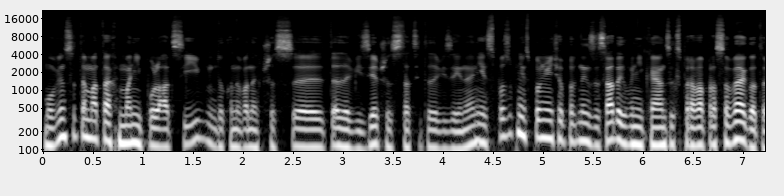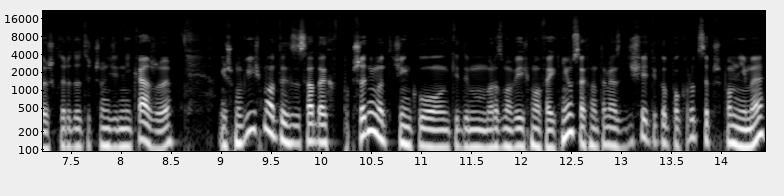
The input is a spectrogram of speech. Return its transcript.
Mówiąc o tematach manipulacji dokonywanych przez e, telewizję, przez stacje telewizyjne, nie sposób nie wspomnieć o pewnych zasadach wynikających z prawa prasowego też, które dotyczą dziennikarzy. Już mówiliśmy o tych zasadach w poprzednim odcinku, kiedy rozmawialiśmy o fake newsach, natomiast dzisiaj tylko pokrótce przypomnimy,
